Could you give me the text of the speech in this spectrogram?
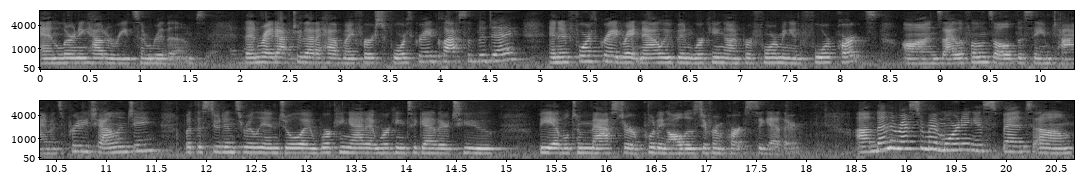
and learning how to read some rhythms. Then right after that, I have my first fourth grade class of the day. And in fourth grade right now, we've been working on performing in four parts on xylophones all at the same time. It's pretty challenging, but the students really enjoy working at it, working together to be able to master putting all those different parts together. Um, then the rest of my morning is spent um,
